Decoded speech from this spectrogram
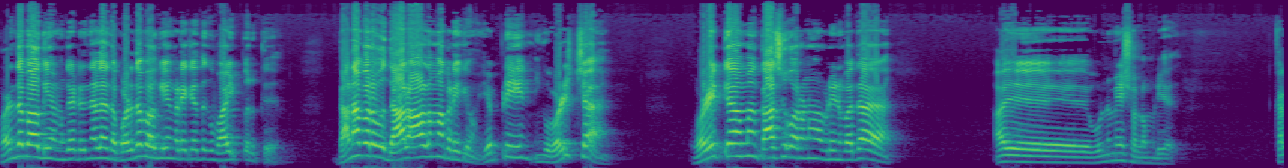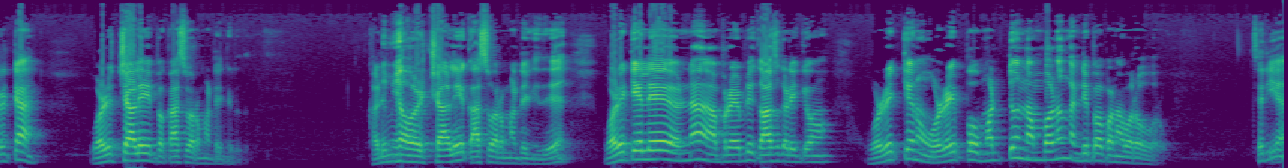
குழந்த பாக்கியம் கேட்டிருந்தாலும் அந்த குழந்தை பாக்கியம் கிடைக்கிறதுக்கு வாய்ப்பு இருக்குது தனவரவு தாராளமாக கிடைக்கும். எப்படி? நீங்கள் உழைச்சா உழைக்காமல் காசு வரணும் அப்படின்னு பார்த்தா அது ஒன்றுமே சொல்ல முடியாது. கரெக்டாக உழைச்சாலே இப்போ காசு வர மாட்டேங்கிறது கடுமையாக உழைச்சாலே காசு வர மாட்டேங்குது. உழைக்கலேன்னா அப்புறம் எப்படி காசு கிடைக்கும்? உழைக்கணும். உழைப்பை மட்டும் நம்பணும். கண்டிப்பாக பணம் வர வரும். சரியா?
